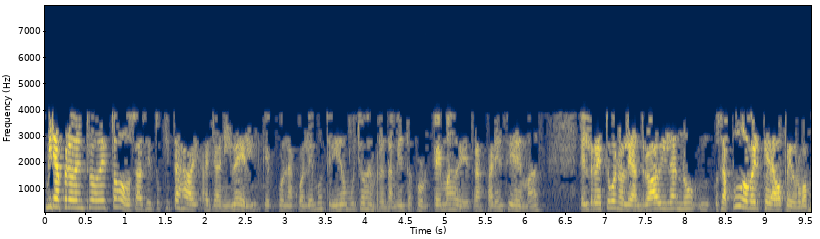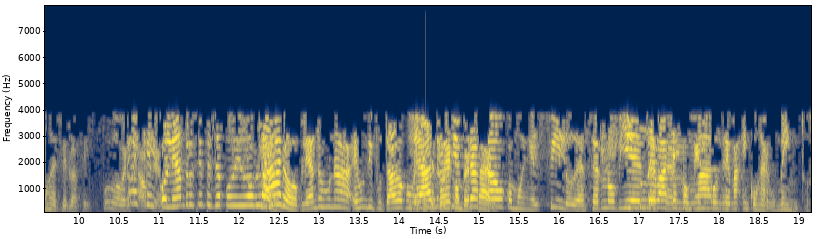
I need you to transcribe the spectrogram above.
Mira, pero dentro de todo, o sea, si tú quitas a, a Yanivel, que con la cual hemos tenido muchos enfrentamientos por temas de transparencia y demás, el resto, bueno, Leandro Ávila no, o sea, pudo haber quedado peor, vamos a decirlo así. Pudo haber No, es que peor. con Leandro siempre se ha podido hablar. Claro, Leandro es una es un diputado con el que se Leandro puede siempre conversar. ha estado como en el filo de hacerlo y bien, tú de debates con él con, y con argumentos.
